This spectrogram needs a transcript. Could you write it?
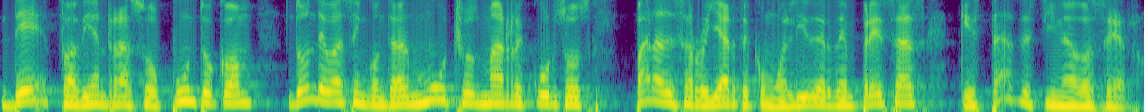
de fabianrazo.com donde vas a encontrar muchos más recursos para desarrollarte como el líder de empresas que estás destinado a ser.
